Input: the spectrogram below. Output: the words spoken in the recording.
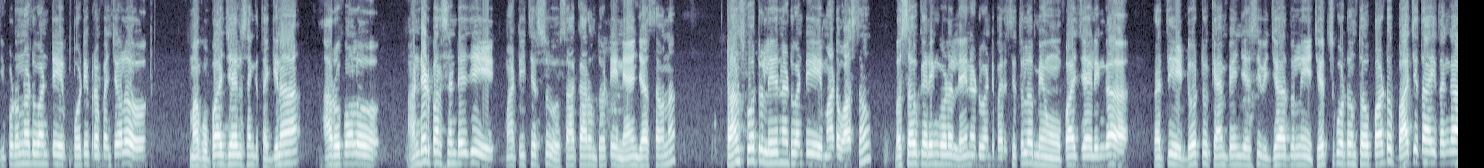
ఇప్పుడున్నటువంటి పోటీ ప్రపంచంలో మాకు ఉపాధ్యాయుల సంఖ్య తగ్గినా ఆ రూపంలో హండ్రెడ్ పర్సెంటేజీ మా టీచర్స్ సహకారంతో న్యాయం చేస్తా ఉన్నాం. ట్రాన్స్పోర్ట్ లేనటువంటి మాట వాస్తవం. బస్ సౌకర్యం కూడా లేనటువంటి పరిస్థితుల్లో మేము ఉపాధ్యాయులంగా ప్రతి డోర్ టు క్యాంపెయిన్ చేసి విద్యార్థుల్ని చేర్చుకోవడంతో పాటు బాధ్యతాయుతంగా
